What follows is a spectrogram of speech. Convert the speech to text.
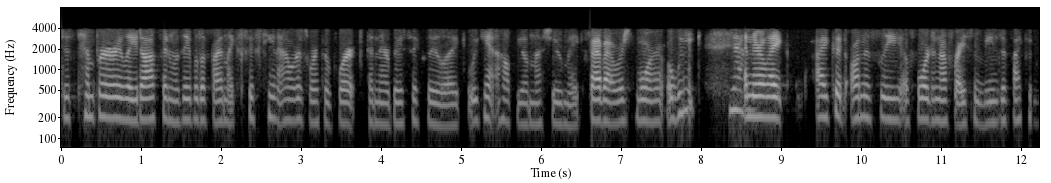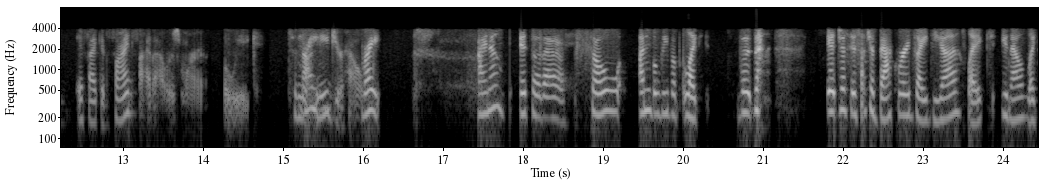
just temporarily laid off and was able to find like 15 hours worth of work and they're basically like we can't help you unless you make 5 hours more a week. Yeah. And they're like I could honestly afford enough rice and beans if I could if I could find 5 hours more a week to not Right. need your help. Right. I know. It's So that so unbelievable. Like the, the it just is such a backwards idea. Like, you know, like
